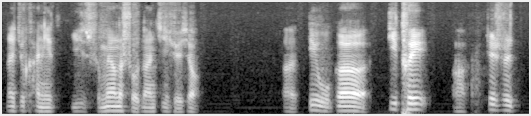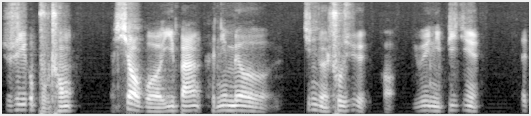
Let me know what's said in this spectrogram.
那就看你以什么样的手段进学校。呃，第五个地推啊，这是只是一个补充，效果一般，肯定没有精准数据好，因为你毕竟在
